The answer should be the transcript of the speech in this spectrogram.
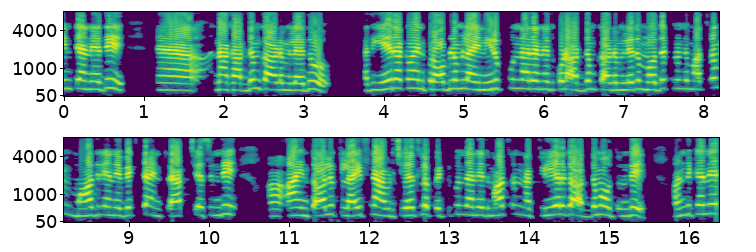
ఏంటి అనేది నాకు అర్థం కావడం లేదు. అది ఏ రకమైన ప్రాబ్లంలో ఆయన ఇరుక్కున్నారు అనేది కూడా అర్థం కావడం లేదు. మొదటి నుండి మాత్రం మాదిరి అనే వ్యక్తి ఆయన ట్రాప్ చేసింది. ఆ, ఆయన తాలూకు లైఫ్ని ఆవిడ చేతిలో పెట్టుకుంది అనేది మాత్రం నాకు క్లియర్గా అర్థం అవుతుంది అందుకనే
